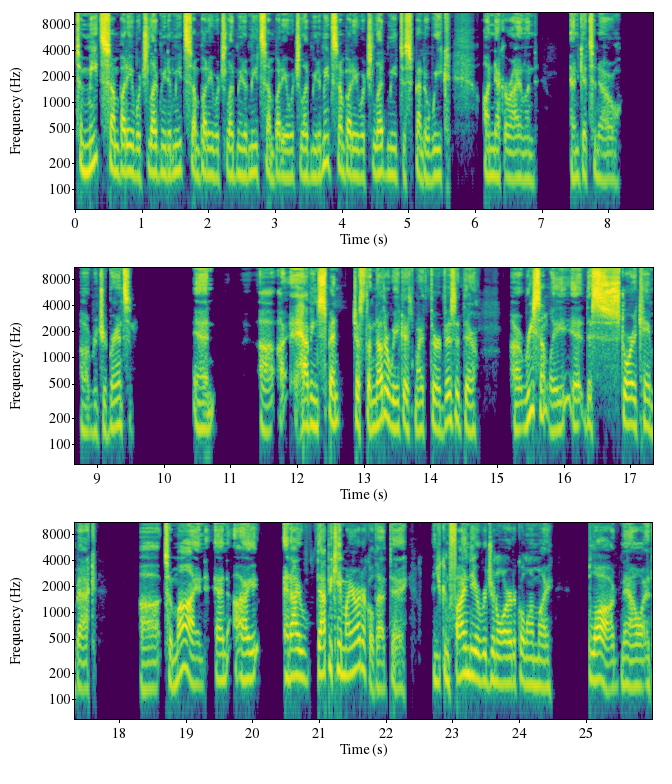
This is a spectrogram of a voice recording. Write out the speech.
to meet somebody, which led me to meet somebody, which led me to meet somebody, which led me to meet somebody, which led me to spend a week on Necker Island and get to know uh, Richard Branson. And uh, having spent just another week as my third visit there, uh, recently it, this story came back uh, to mind, and I and I that became my article that day. And you can find the original article on my blog now at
